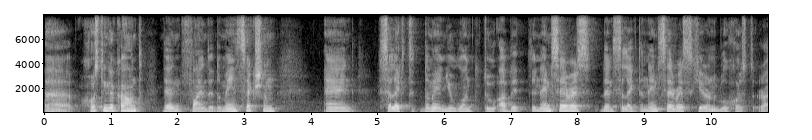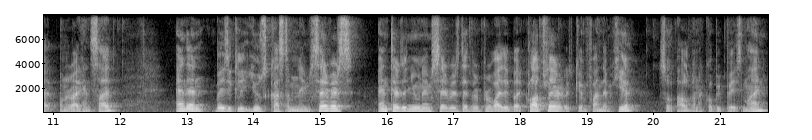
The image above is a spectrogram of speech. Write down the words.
uh, hosting account, then find the domain section and select domain you want to update the name servers, then select the name servers here on the Bluehost right on the right hand side, and then basically use custom name servers, enter the new name servers that were provided by Cloudflare, you can find them here, so I'm gonna copy paste mine.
